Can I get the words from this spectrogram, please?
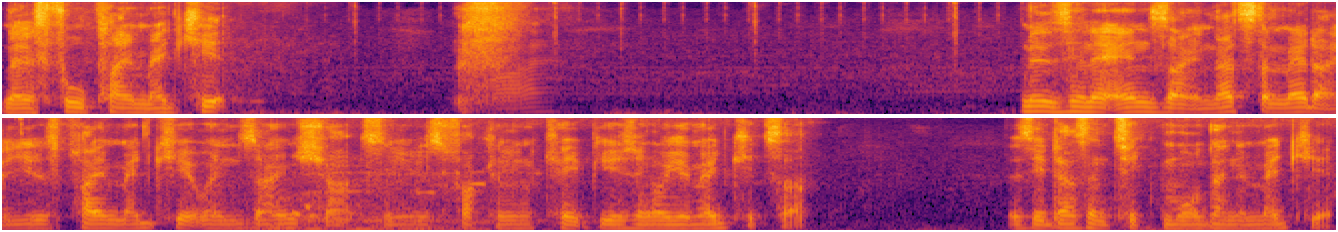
Then a full play med kit. Why? There's in the end zone. That's the meta. You just play med kit when zone shots, and you just fucking keep using all your med kits up. Because it doesn't tick more than a med kit.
